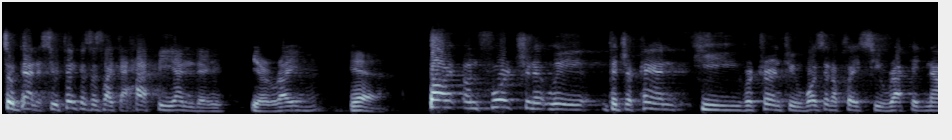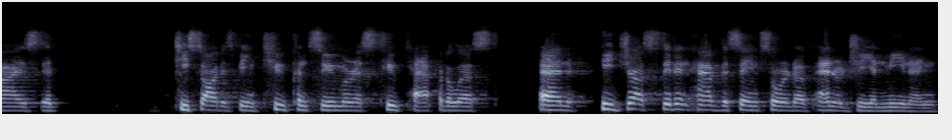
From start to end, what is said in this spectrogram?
so Dennis, you'd think this is like a happy ending here, right? Mm-hmm. Yeah. But unfortunately, the Japan he returned to wasn't a place he recognized. It he saw it as being too consumerist, too capitalist, and he just didn't have the same sort of energy and meaning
